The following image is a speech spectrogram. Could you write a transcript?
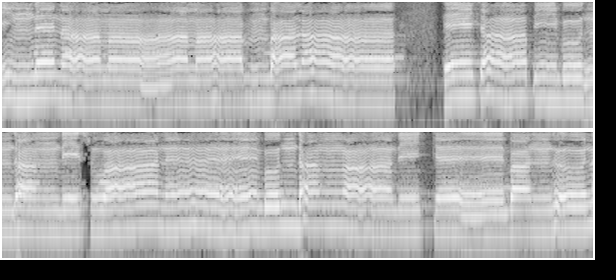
ඉන්දනාමහම්බලා තේචාපි බුද්ධං දිස්වාන බුද්ධං ආදිච්ච බන්ධුනං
